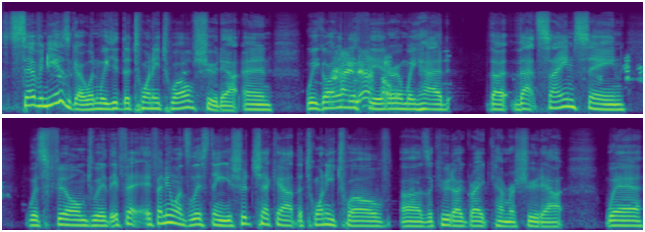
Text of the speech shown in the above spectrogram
seven years ago when we did the 2012 shootout, and we got in the theater and we had the, that same scene was filmed with. If if anyone's listening, you should check out the 2012 uh, Zacuto Great Camera Shootout, where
